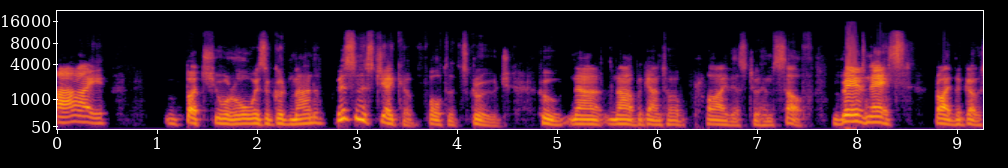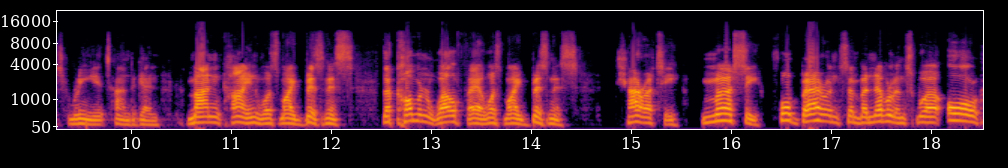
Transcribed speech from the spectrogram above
I. But you were always a good man of business, Jacob, faltered Scrooge, who now, now began to apply this to himself. Business! cried the ghost, wringing its hand again. Mankind was my business. The common welfare was my business. Charity, mercy, forbearance, and benevolence were all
